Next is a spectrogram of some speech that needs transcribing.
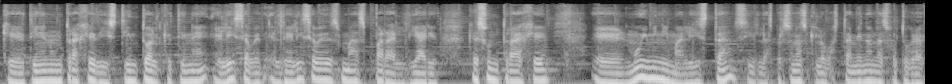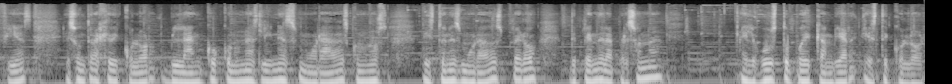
que tienen un traje distinto al que tiene Elizabeth. El de Elizabeth es más para el diario, que es un traje eh, muy minimalista. Si las personas que lo están viendo en las fotografías, es un traje de color blanco con unas líneas moradas, con unos listones morados, pero depende de la persona el gusto puede cambiar este color.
